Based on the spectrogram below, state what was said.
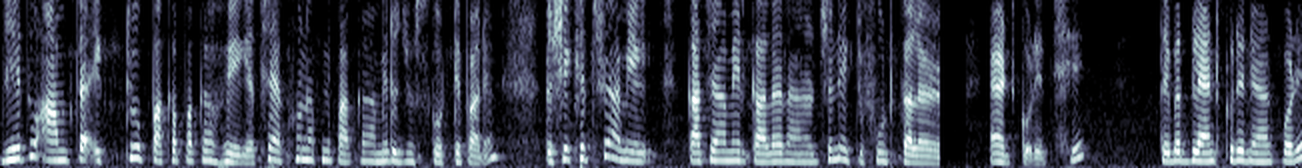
যেহেতু আমটা একটু পাকা পাকা হয়ে গেছে, এখন আপনি পাকা আমেরও জুস করতে পারেন। তো সেক্ষেত্রে আমি কাঁচা আমের কালার আনার জন্য একটু ফুড কালার অ্যাড করেছি। তো এবার ব্ল্যান্ড করে নেওয়ার পরে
